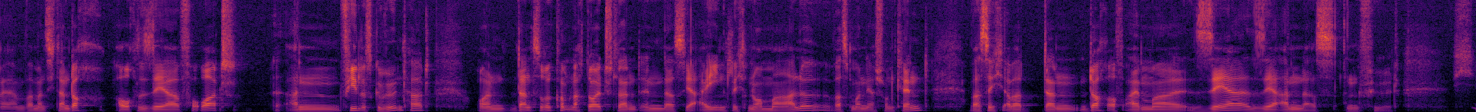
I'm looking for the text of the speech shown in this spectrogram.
Ähm, weil man sich dann doch auch sehr vor Ort äh, an vieles gewöhnt hat und dann zurückkommt nach Deutschland in das ja eigentlich Normale, was man ja schon kennt, was sich aber dann doch auf einmal sehr, sehr anders anfühlt. Ich,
